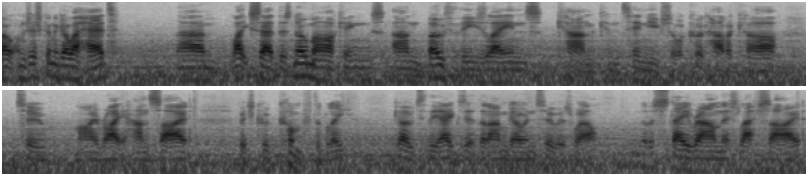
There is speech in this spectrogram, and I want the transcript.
So I'm just going to go ahead. Um, like I said, there's no markings and both of these lanes can continue. So I could have a car to my right hand side, which could comfortably go to the exit that I'm going to as well. I'm going to stay round this left side.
